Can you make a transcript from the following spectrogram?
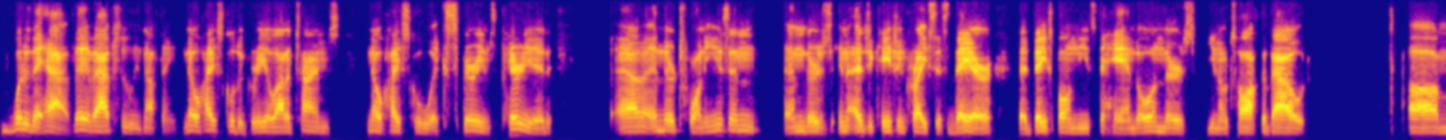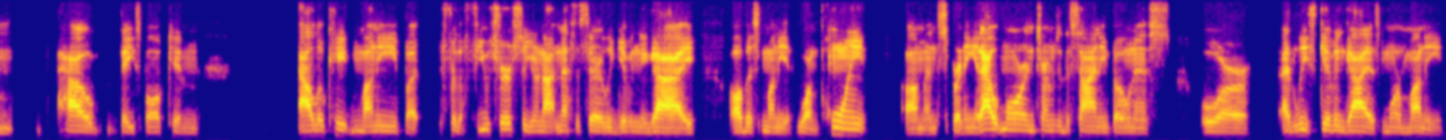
what do they have? They have absolutely nothing. No high school degree. A lot of times, no high school experience. Period. Uh, in their twenties, and and there's an education crisis there that baseball needs to handle. And there's you know talk about um, how baseball can allocate money, but for the future. So you're not necessarily giving a guy all this money at one point um, and spreading it out more in terms of the signing bonus, or at least giving guys more money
